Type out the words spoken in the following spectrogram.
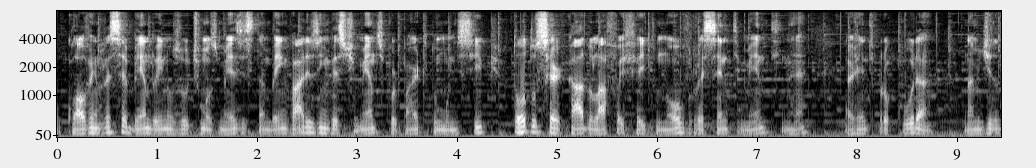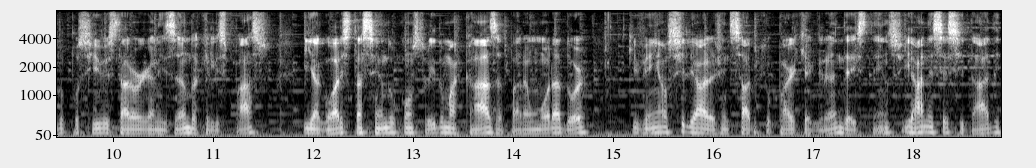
o qual vem recebendo aí nos últimos meses também vários investimentos por parte do município. Todo o cercado lá foi feito novo recentemente, né? A gente procura, na medida do possível, estar organizando aquele espaço e agora está sendo construída uma casa para um morador que vem auxiliar. A gente sabe que o parque é grande, é extenso e há necessidade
